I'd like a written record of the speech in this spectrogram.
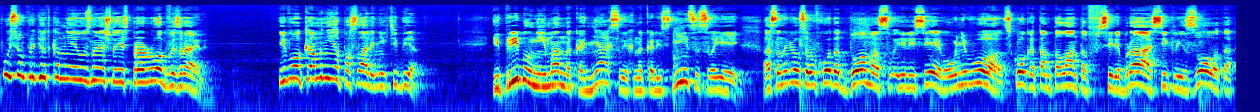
Пусть он придет ко мне и узнает, что есть пророк в Израиле. Его ко мне послали, не к тебе. И прибыл Нейман на конях своих, на колеснице своей, остановился у входа дома Елисеева, у него сколько там талантов серебра, сиклей золота,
